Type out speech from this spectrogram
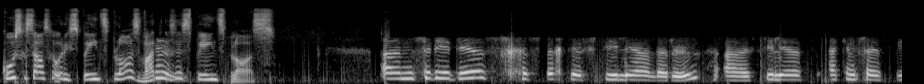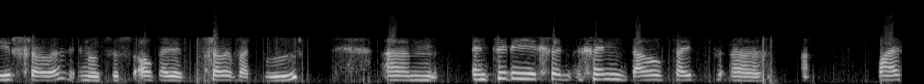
kom ons gesels oor die Spensplaas. Wat mm. is 'n Spensplaas? Ehm um, so die idee is gestig deur Celia Leroux. Uh Celia ek sy is buurvroue en ons is albei vroue wat boer. Ehm um, en toe die geen daltyd uh baie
